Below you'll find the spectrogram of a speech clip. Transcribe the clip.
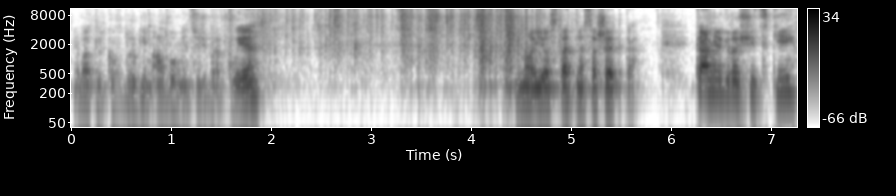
Chyba tylko w drugim albumie coś brakuje. No i ostatnia saszetka. Kamil Grosicki,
